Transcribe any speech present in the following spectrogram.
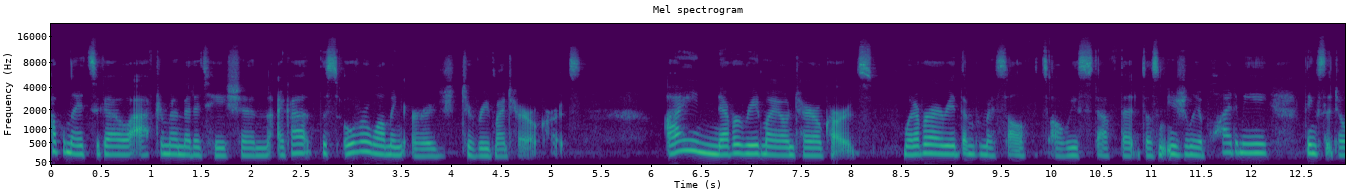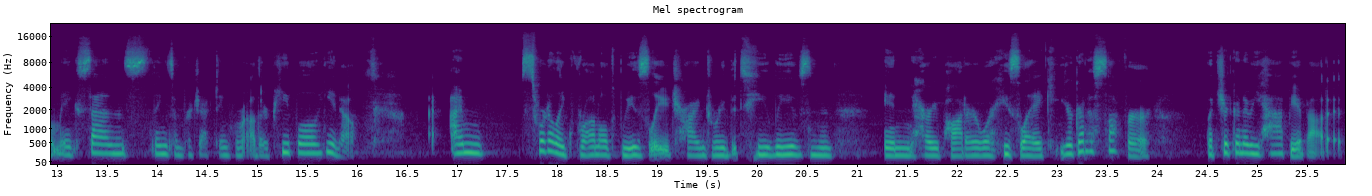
couple nights ago, after my meditation, I got this overwhelming urge to read my tarot cards. I never read my own tarot cards. Whenever I read them for myself, it's always stuff that doesn't usually apply to me, things that don't make sense, things I'm projecting from other people, you know. I'm sort of like Ronald Weasley trying to read the tea leaves in, in Harry Potter, where he's like, You're gonna suffer, but you're gonna be happy about it.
